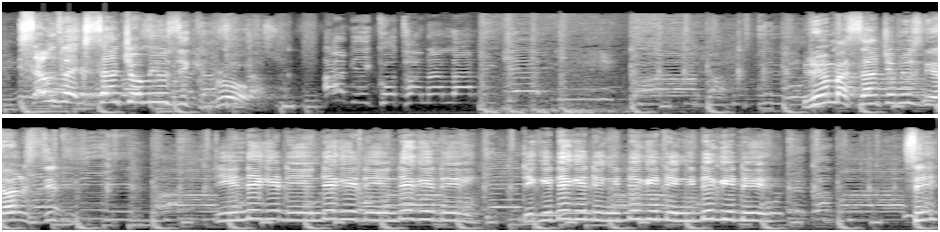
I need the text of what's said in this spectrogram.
it sounds like Sancho music, bro. Remember Sancho music? The one is did diggy diggy diggy diggy diggy diggy diggy. See?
